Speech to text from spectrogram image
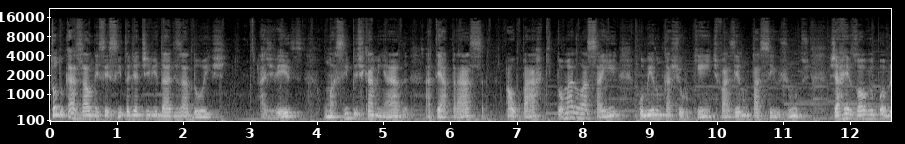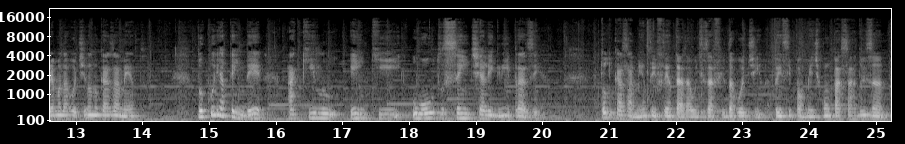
Todo casal necessita de atividades a dois. Às vezes, uma simples caminhada até a praça ao parque, tomar um açaí, comer um cachorro quente, fazer um passeio juntos, já resolve o problema da rotina no casamento. Procure atender aquilo em que o outro sente alegria e prazer. Todo casamento enfrentará o desafio da rotina, principalmente com o passar dos anos.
